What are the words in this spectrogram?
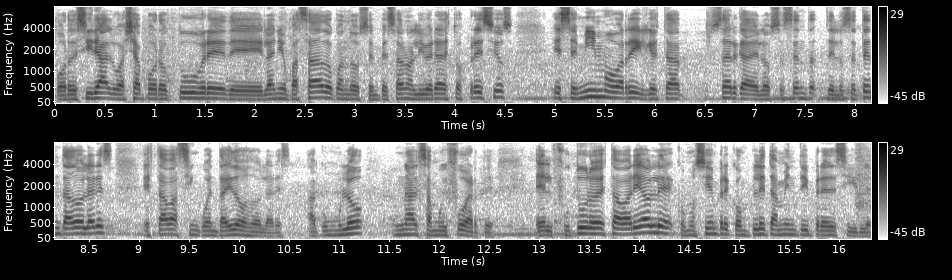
por decir algo, allá por octubre del año pasado, cuando se empezaron a liberar estos precios, ese mismo barril que está cerca de los, 60, de los 70 dólares estaba a 52 dólares. Acumuló un alza muy fuerte. El futuro de esta variable, como siempre, completamente impredecible.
